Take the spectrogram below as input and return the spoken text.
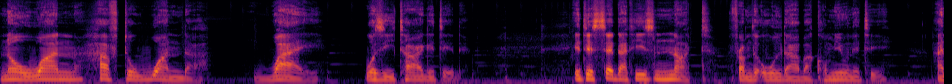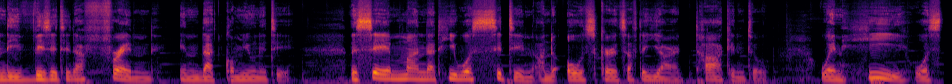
No one have to wonder why was he targeted. It is said that he's not from the Old Harbour community and he visited a friend in that community. The same man that he was sitting on the outskirts of the yard talking to when he was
